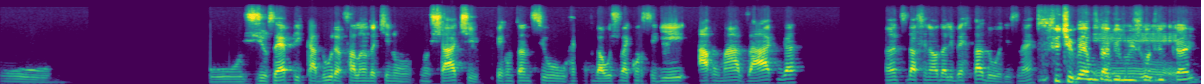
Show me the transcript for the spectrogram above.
o, o Giuseppe Cadura falando aqui no, no chat, perguntando se o Renato Gaúcho vai conseguir arrumar a zaga antes da final da Libertadores, né? Se tivermos é... Davi Luiz e Rodrigo Caio,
